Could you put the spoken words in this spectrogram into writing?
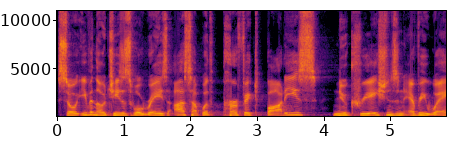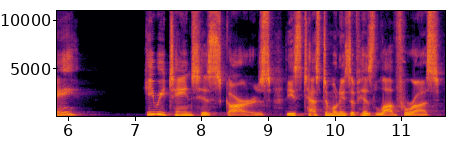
So, even though Jesus will raise us up with perfect bodies, new creations in every way, he retains his scars, these testimonies of his love for us,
